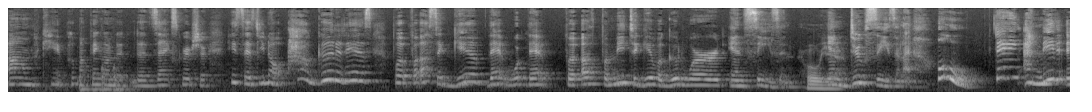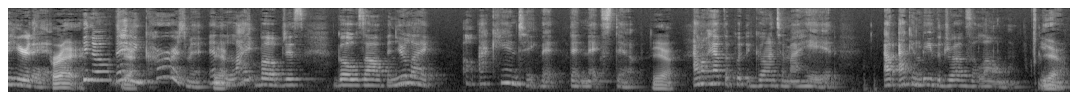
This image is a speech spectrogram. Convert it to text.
um, I can't put my finger on the, the exact scripture. He says, you know how good it is for, for us to give that that for us for me to give a good word in season, oh yeah, in due season. Like, oh, dang, I needed to hear that. Right. You know that yeah. encouragement, and yeah. the light bulb just goes off, and you're like, oh, I can take that that next step. Yeah. I don't have to put the gun to my head. I, I can leave the drugs alone. Yeah. Know?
